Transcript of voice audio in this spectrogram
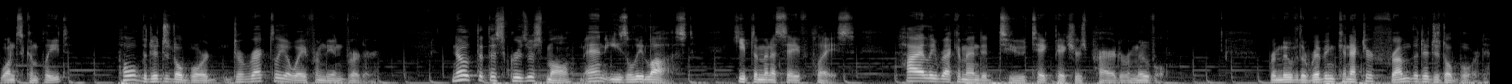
Once complete, pull the digital board directly away from the inverter. Note that the screws are small and easily lost. Keep them in a safe place. Highly recommended to take pictures prior to removal. Remove the ribbon connector from the digital board.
